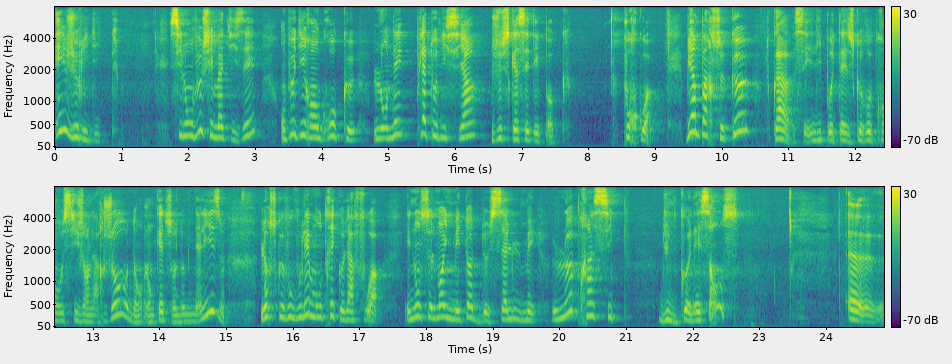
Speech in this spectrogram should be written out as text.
et juridiques. Si l'on veut schématiser, on peut dire en gros que l'on est platonicien jusqu'à cette époque. Pourquoi? Bien parce que tout cas c'est l'hypothèse que reprend aussi Jean Largeau dans l'enquête sur le nominalisme, lorsque vous voulez montrer que la foi est non seulement une méthode de salut, mais le principe d'une connaissance, euh,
